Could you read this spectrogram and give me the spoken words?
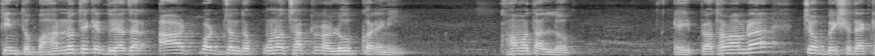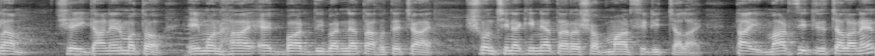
কিন্তু বাহান্ন থেকে দু হাজার আট পর্যন্ত কোনো ছাত্ররা লোভ করেনি। ক্ষমতার লোভ। এই প্রথম আমরা চব্বিশে দেখলাম, সেই গানের মতো, এই মন হায়, একবার দুইবার নেতা হতে চায়, শুনছি নাকি নেতারা সব মার্সিডিজ চালায়। তাই মার্সিডিজ চালানের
